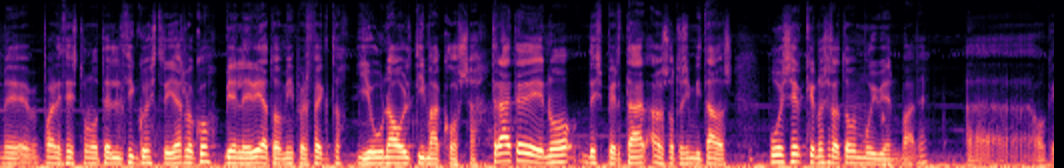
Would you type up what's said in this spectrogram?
Me parece esto un hotel de 5 estrellas, loco. Bien, le diría a Tommy, perfecto. Y una última cosa. Trate de no despertar a los otros invitados. Puede ser que no se la tomen muy bien, ¿vale? Ah, ok,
